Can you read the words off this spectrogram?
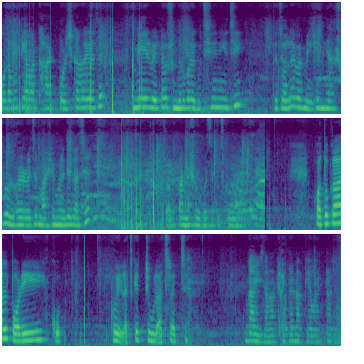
মোটামুটি আমার ঘাট পরিষ্কার হয়ে গেছে। মেয়ের বেডটাও সুন্দর করে গুছিয়ে নিয়েছি। তো চলো এবার মেয়েকে নিয়ে আসব, ওই ঘরে রয়েছে মাসিমণিদের কাছে। চলো, কান্না শুরু করছে পুচকুমা কতকাল পরে কোয়েল, আজকে চুল আঁচড়াচ্ছে। গাইস আমার ঠোঁটে না কেউ একটা যেন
